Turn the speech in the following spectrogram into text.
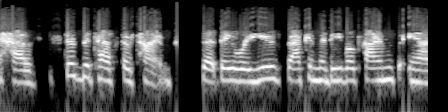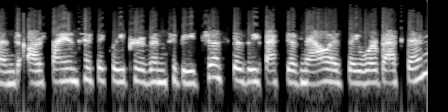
have stood the test of time that they were used back in medieval times and are scientifically proven to be just as effective now as they were back then.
